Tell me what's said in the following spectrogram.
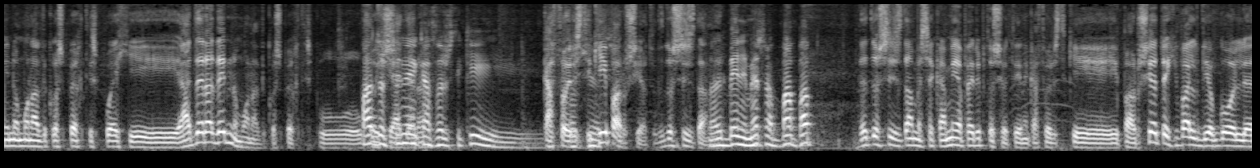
είναι ο μοναδικός παίχτης που έχει άντερα, δεν είναι ο μοναδικός παίχτης που, που Πάντως έχει είναι άντερα. καθοριστική. Καθοριστική η παρουσία του, δεν το συζητάμε. Δηλαδή μπαίνει μέσα, μπαπ, μπαπ. Δεν το συζητάμε σε καμία περίπτωση ότι είναι καθοριστική η παρουσία του. Έχει βάλει δύο γκολ ε,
